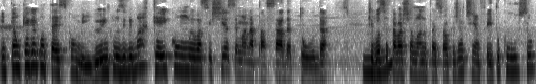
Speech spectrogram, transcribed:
Então, o que que acontece comigo? Eu, inclusive, marquei com, eu assisti a semana passada toda, que você estava chamando o pessoal que já tinha feito o curso,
